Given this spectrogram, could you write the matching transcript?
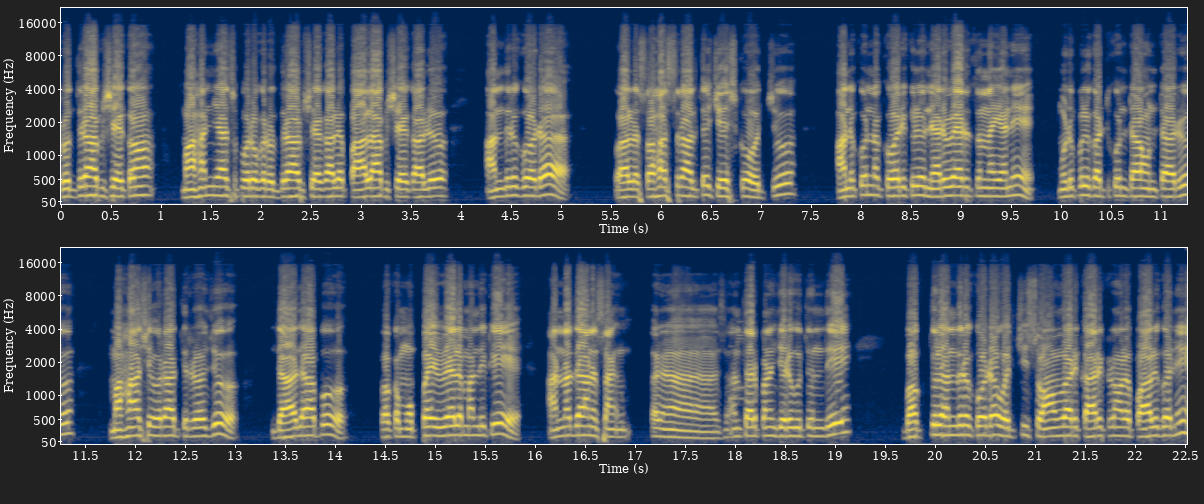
రుద్రాభిషేకం మహాన్యాసపూర్వక రుద్రాభిషేకాలు పాలాభిషేకాలు అందరూ కూడా వాళ్ళ సహస్రాలతో చేసుకోవచ్చు. అనుకున్న కోరికలు నెరవేరుతున్నాయని ముడుపులు కట్టుకుంటా ఉంటారు. మహాశివరాత్రి రోజు దాదాపు ఒక ముప్పై వేల మందికి అన్నదాన సంతర్పణ జరుగుతుంది. భక్తులందరూ కూడా వచ్చి స్వామివారి కార్యక్రమంలో పాల్గొని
